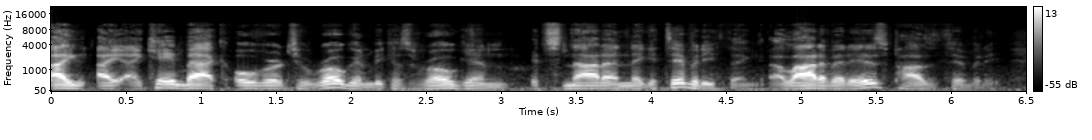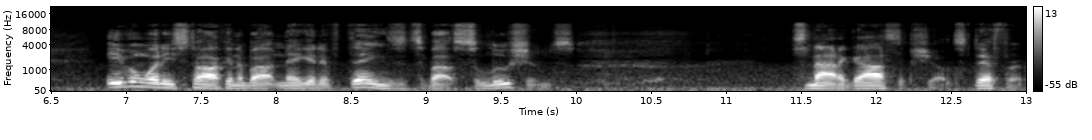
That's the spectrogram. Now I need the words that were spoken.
I, I, I came back over to Rogan because Rogan, it's not a negativity thing. A lot of it is positivity. Even when he's talking about negative things, it's about solutions. It's not a gossip show. It's different.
